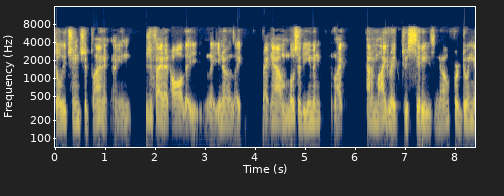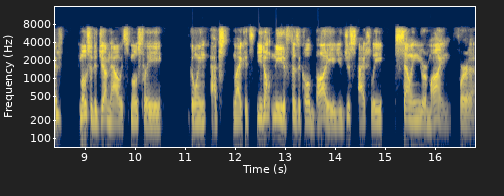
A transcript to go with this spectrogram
totally change the planet. I mean, the fact that all the, you know, like right now, most of the human like kind of migrate to cities, you know, for doing it. Most of the job now, it's mostly going abs- like it's, you don't need a physical body. You're just actually selling your mind for a,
